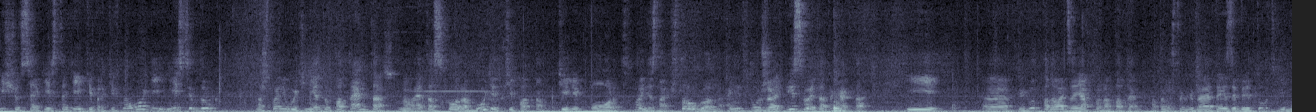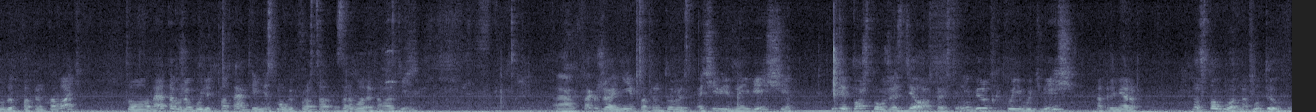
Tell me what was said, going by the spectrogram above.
ищут всякие статейки про технологии, если вдруг на что-нибудь нету патента, но это скоро будет, типа там телепорт, ну не знаю, что угодно. Они тут же описывают это как-то и э, бегут подавать заявку на патент. Потому что когда это изобретут и будут патентовать, то на это уже будет патент, и они смогут просто заработать на вас деньги. Э, также они патентуют очевидные вещи, или то, что уже сделано. То есть они берут какую-нибудь вещь, например, ну что угодно, бутылку,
